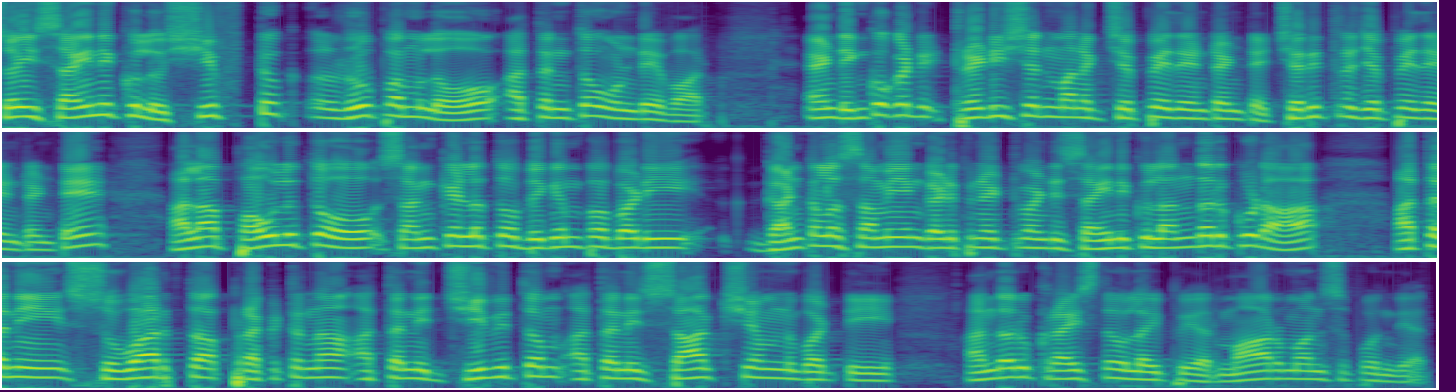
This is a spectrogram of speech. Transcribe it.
సో ఈ సైనికులు షిఫ్ట్ రూపంలో అతనితో ఉండేవారు. అండ్ ఇంకొకటి ట్రెడిషన్ మనకు చెప్పేది ఏంటంటే చరిత్ర చెప్పేది ఏంటంటే అలా పౌలుతో సంఖ్యలతో బిగింపబడి గంటల సమయం గడిపినటువంటి సైనికులందరూ కూడా అతని సువార్త ప్రకటన అతని జీవితం అతని సాక్ష్యంను బట్టి అందరూ క్రైస్తవులు అయిపోయారు మారు మనసు పొందారు.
